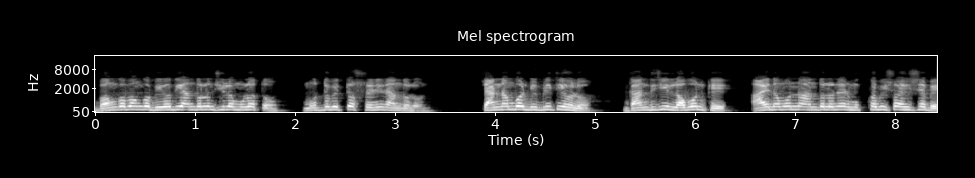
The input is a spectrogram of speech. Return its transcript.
বঙ্গবঙ্গ বিরোধী আন্দোলন ছিল মূলত মধ্যবিত্ত শ্রেণির আন্দোলন। চার নম্বর বিবৃতি হল, গান্ধীজি লবণকে আইন অমান্য আন্দোলনের মুখ্য বিষয় হিসেবে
